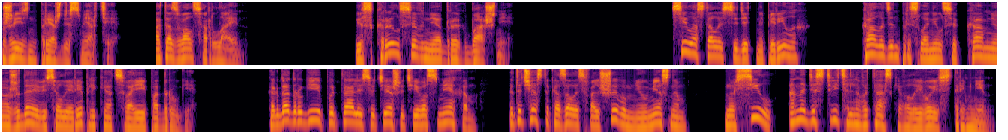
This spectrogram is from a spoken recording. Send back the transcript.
«Жизнь прежде смерти», — отозвался Орлайн. И скрылся в недрах башни. Сила осталась сидеть на перилах, Каладин прислонился к камню, ожидая веселой реплики от своей подруги. Когда другие пытались утешить его смехом, это часто казалось фальшивым, неуместным, но сил она действительно вытаскивала его из стремнин.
